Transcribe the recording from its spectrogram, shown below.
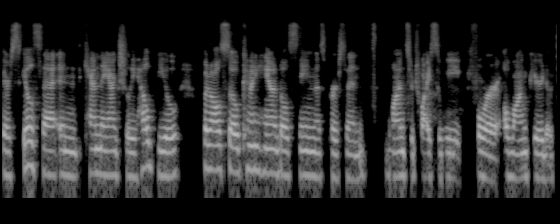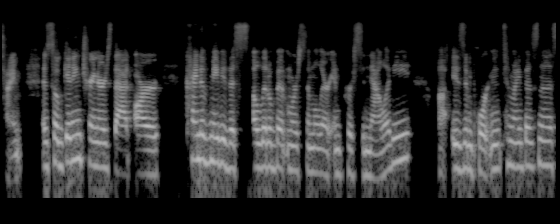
their skill set and can they actually help you but also can i handle seeing this person once or twice a week for a long period of time? And so getting trainers that are kind of maybe this a little bit more similar in personality uh, is important to my business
